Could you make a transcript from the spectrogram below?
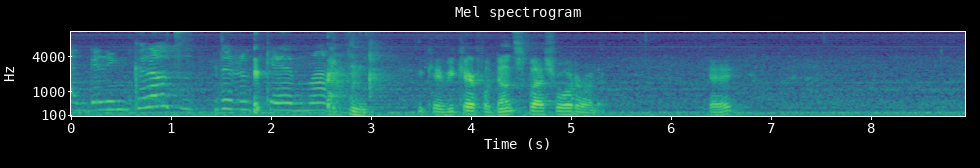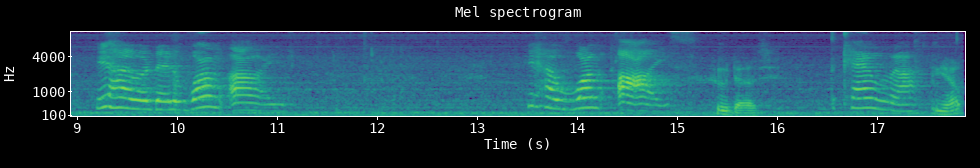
I'm getting close to the camera. okay, be careful. Don't splash water on it. Okay? He have little one eye. He have one eye. Who does? The camera. Yep.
